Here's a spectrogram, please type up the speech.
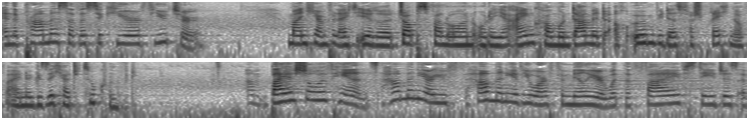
and the promise of a secure future. Manche haben vielleicht ihre Jobs verloren oder ihr Einkommen und damit auch irgendwie das Versprechen auf eine gesicherte Zukunft. Um, by a show of hands, how many are you how many of you are familiar with the five stages of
